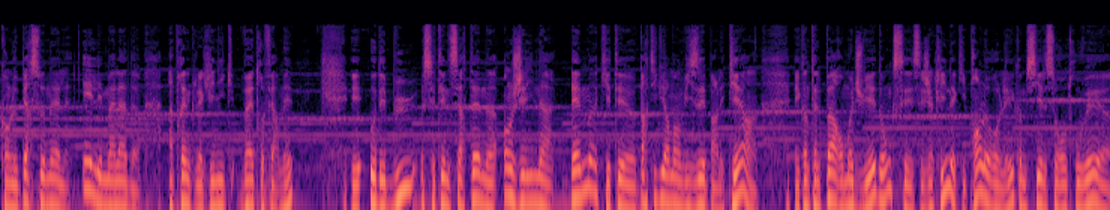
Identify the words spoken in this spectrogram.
quand le personnel et les malades apprennent que la clinique va être fermée. Et au début, c'était une certaine Angelina M qui était euh, particulièrement visée par les pierres. Et quand elle part au mois de juillet, donc c'est Jacqueline qui prend le relais, comme si elle se retrouvait euh,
